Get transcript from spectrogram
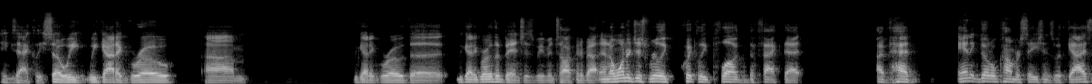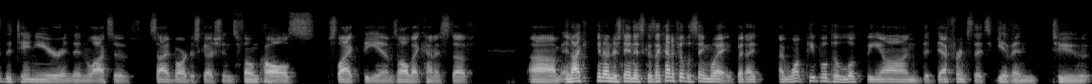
Exactly. So we we got to grow. Um, we got to grow the we got to grow the bench as we've been talking about. And I want to just really quickly plug the fact that I've had anecdotal conversations with guys at the 10 year and then lots of sidebar discussions, phone calls, Slack DMs, all that kind of stuff. Um, and I can understand this because I kind of feel the same way, but I, I want people to look beyond the deference that's given to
